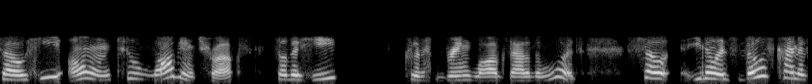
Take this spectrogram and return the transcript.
So he owned two logging trucks so that he could bring logs out of the woods. So, you know, it's those kind of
